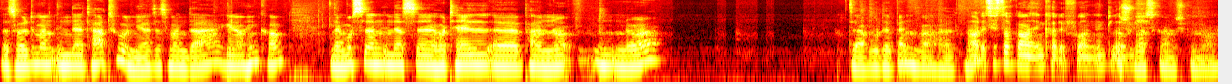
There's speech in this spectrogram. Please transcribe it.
Das sollte man in der Tat tun, ja, dass man da genau hinkommt. Und dann musst du dann in das äh, Hotel äh, Palnor, da wo der Ben war halt. Ne? Oh, das ist doch gar nicht in Kalifornien, glaube ich. Ich weiß gar nicht genau.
